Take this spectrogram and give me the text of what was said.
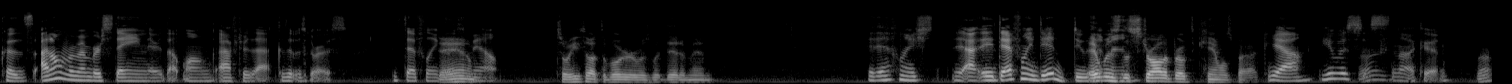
because I don't remember staying there that long after that because it was gross. It definitely grossed me out. So he thought the booger was what did him in. It definitely, sh- yeah, it definitely did do. It was in. the straw that broke the camel's back. yeah. He was just not good. All right.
